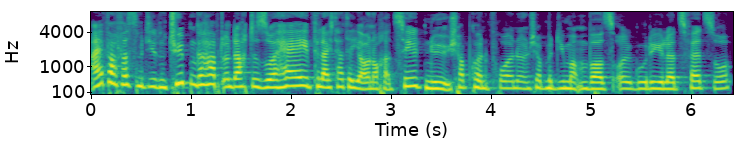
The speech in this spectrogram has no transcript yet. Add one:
einfach was mit diesem Typen gehabt und dachte so, hey, vielleicht hat er ja auch noch erzählt, nö, ich habe keine Freunde und ich habe mit jemandem was, all goodie, let's fett, so.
